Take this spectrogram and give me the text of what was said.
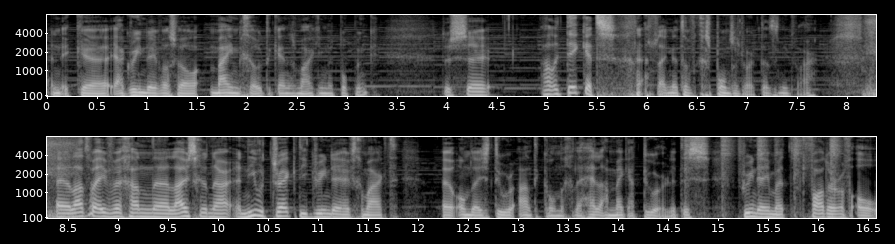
En ik, eh, ja, Green Day was wel mijn grote kennismaking met poppunk. Dus eh, haal ik tickets. Het lijkt net of ik gesponsord word, dat is niet waar. Eh, laten we even gaan eh, luisteren naar een nieuwe track die Green Day heeft gemaakt. eh, om deze tour aan te kondigen. De Hella Mega Tour. Dit is Green Day met Father of All.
